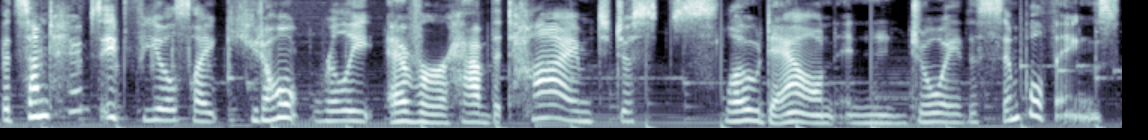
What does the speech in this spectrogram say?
But sometimes it feels like you don't really ever have the time to just slow down and enjoy the simple things.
